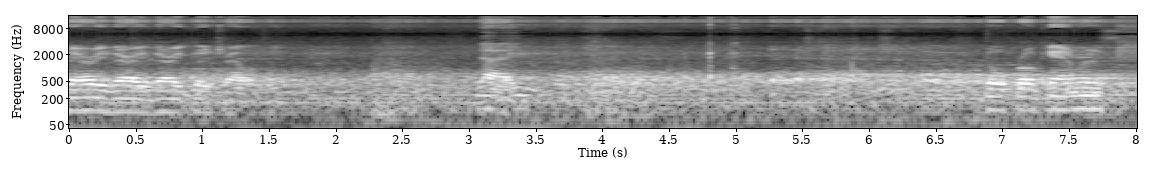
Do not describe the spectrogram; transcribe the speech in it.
Very, very, very good travel team. Yeah. GoPro cameras.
